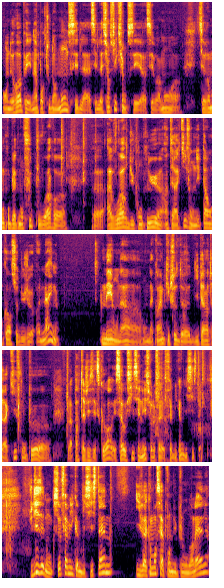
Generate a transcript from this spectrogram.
en, Europe et n'importe où dans le monde, c'est de la, science-fiction. C'est vraiment, complètement fou de pouvoir avoir du contenu interactif. On n'est pas encore sur du jeu online, mais on a, on a quand même quelque chose d'hyper interactif où on peut partager ses scores, et ça aussi c'est né sur le Famicom D-System. Je disais donc, ce Famicom D-System, il va commencer à prendre du plomb dans l'aile,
